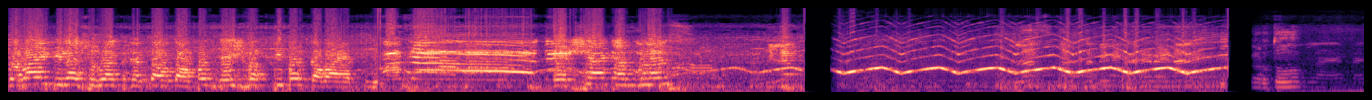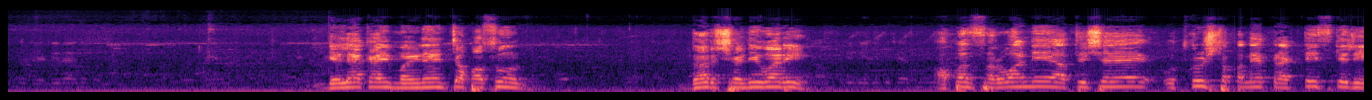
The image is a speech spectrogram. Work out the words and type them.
कवायतीला सुरुवात करता होतो. आपण देशभक्तीपर कवायत एकशे आठ अँब्युलन्स करतो. गेल्या काही महिन्यांच्या पासून दर शनिवारी आपण सर्वांनी अतिशय उत्कृष्टपणे प्रॅक्टिस केली.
